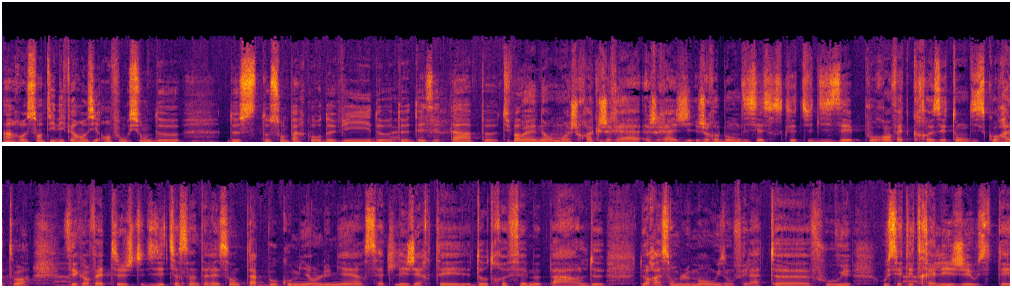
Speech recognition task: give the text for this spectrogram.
un, ressenti différent aussi en fonction de, de, son parcours de vie, de, des étapes. Tu vois Ouais, non, moi je crois que je, je, réagis, je rebondissais sur ce que tu disais pour en fait creuser ton discours à toi. Ah. C'est qu'en fait, je te disais, tiens, c'est intéressant, tu as beaucoup mis en lumière cette légèreté. D'autres faits me parlent de, de rassemblements où ils ont fait la teuf, où, où c'était ah. très léger, où c'était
